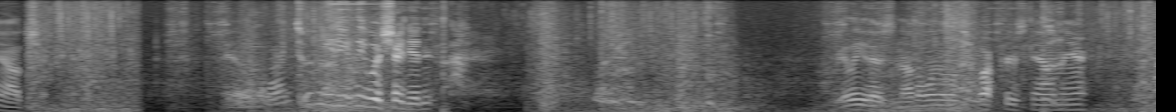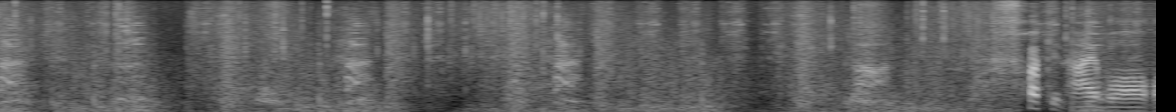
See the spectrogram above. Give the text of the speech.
Yeah, I'll check. And I'm going to immediately wish I didn't. Really? There's another one of those fuckers down there? Fucking eyeball.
